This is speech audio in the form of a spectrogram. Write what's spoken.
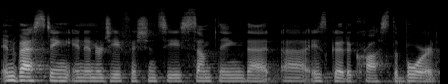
investing in energy efficiency is something that uh, is good across the board.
